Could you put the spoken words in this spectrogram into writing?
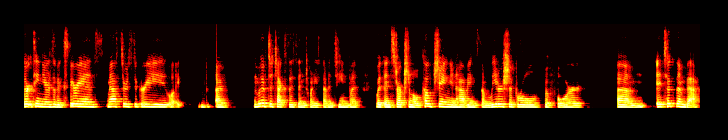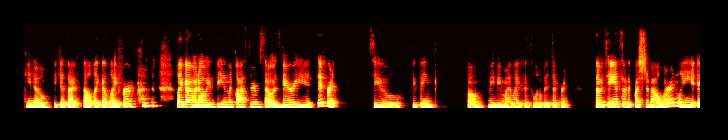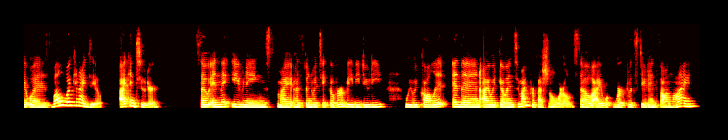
13 years of experience, master's degree. Like, I've moved to Texas in 2017, but with instructional coaching and having some leadership roles before, um, it took them back, you know, because I felt like a lifer, like I would always be in the classroom. So it was very different to to think, oh, maybe my life is a little bit different. So, to answer the question about Learnlee, it was, well, what can I do? I can tutor. So, in the evenings, my husband would take over baby duty, we would call it, and then I would go into my professional world. So, I w- worked with students online,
